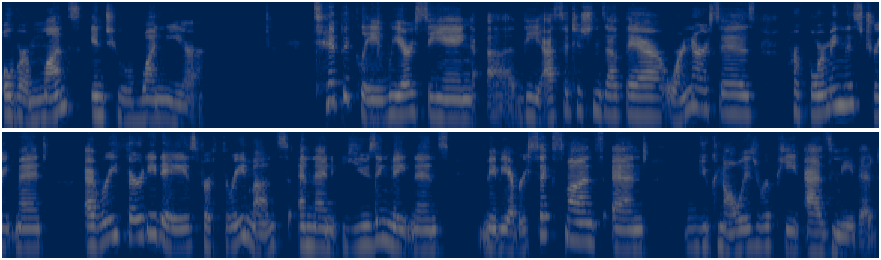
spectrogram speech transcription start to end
over months into one year. Typically, we are seeing uh, the estheticians out there or nurses performing this treatment every 30 days for three months and then using maintenance maybe every six months, and you can always repeat as needed.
